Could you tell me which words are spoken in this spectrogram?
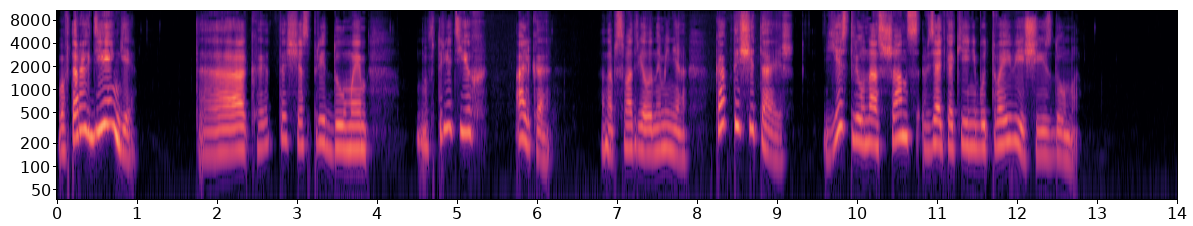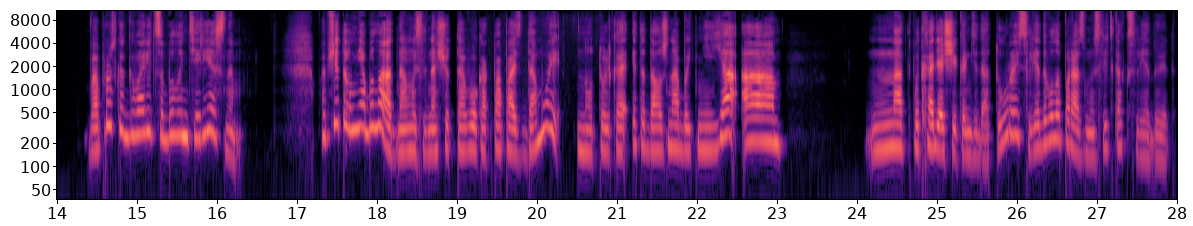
Во-вторых, деньги. Так, это сейчас придумаем. В-третьих, Алька, она посмотрела на меня, как ты считаешь, есть ли у нас шанс взять какие-нибудь твои вещи из дома? Вопрос, как говорится, был интересным. Вообще-то у меня была одна мысль насчет того, как попасть домой, но только это должна быть не я, а... Над подходящей кандидатурой следовало поразмыслить как следует.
